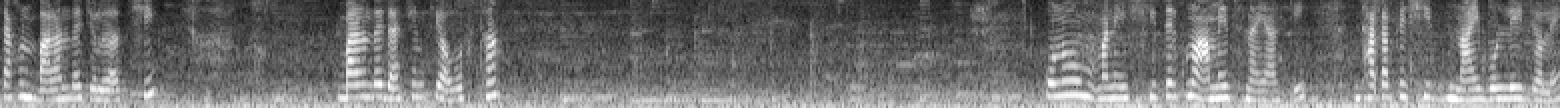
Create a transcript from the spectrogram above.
তো এখন বারান্দায় চলে যাচ্ছি। বারান্দায় দেখেন কি অবস্থা। কোনো মানে শীতের কোনো আমেজ নাই আর কি। ঢাকাতে শীত নাই বললেই চলে।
